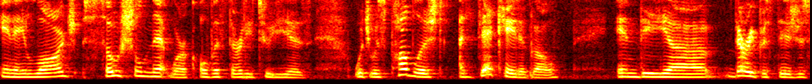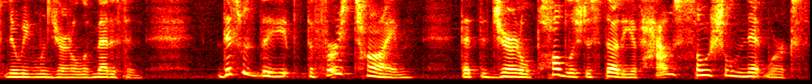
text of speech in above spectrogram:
in a Large Social Network Over 32 Years, which was published a decade ago in the uh, very prestigious New England Journal of Medicine. This was the, the first time that the journal published a study of how social networks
